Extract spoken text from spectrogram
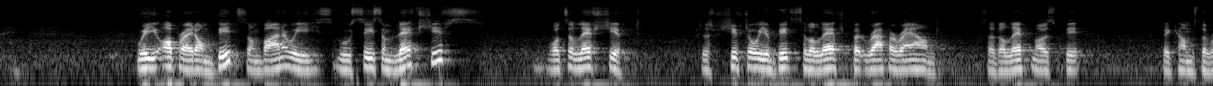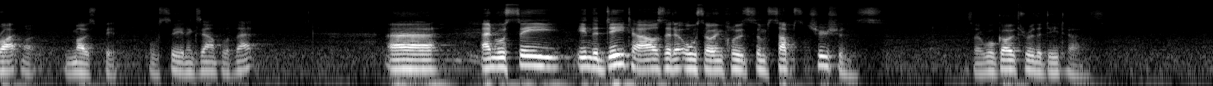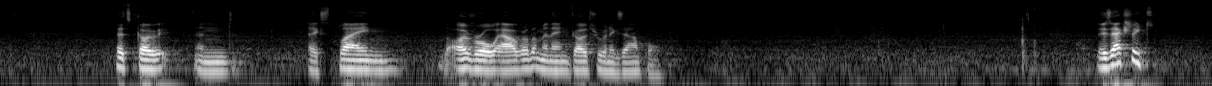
We operate on bits, on binary, we will see some left shifts. What's a left shift? Just shift all your bits to the left but wrap around. So the leftmost bit becomes the rightmost bit. We'll see an example of that. Uh, and we'll see in the details that it also includes some substitutions. So we'll go through the details. Let's go and explain the overall algorithm and then go through an example. There's actually,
